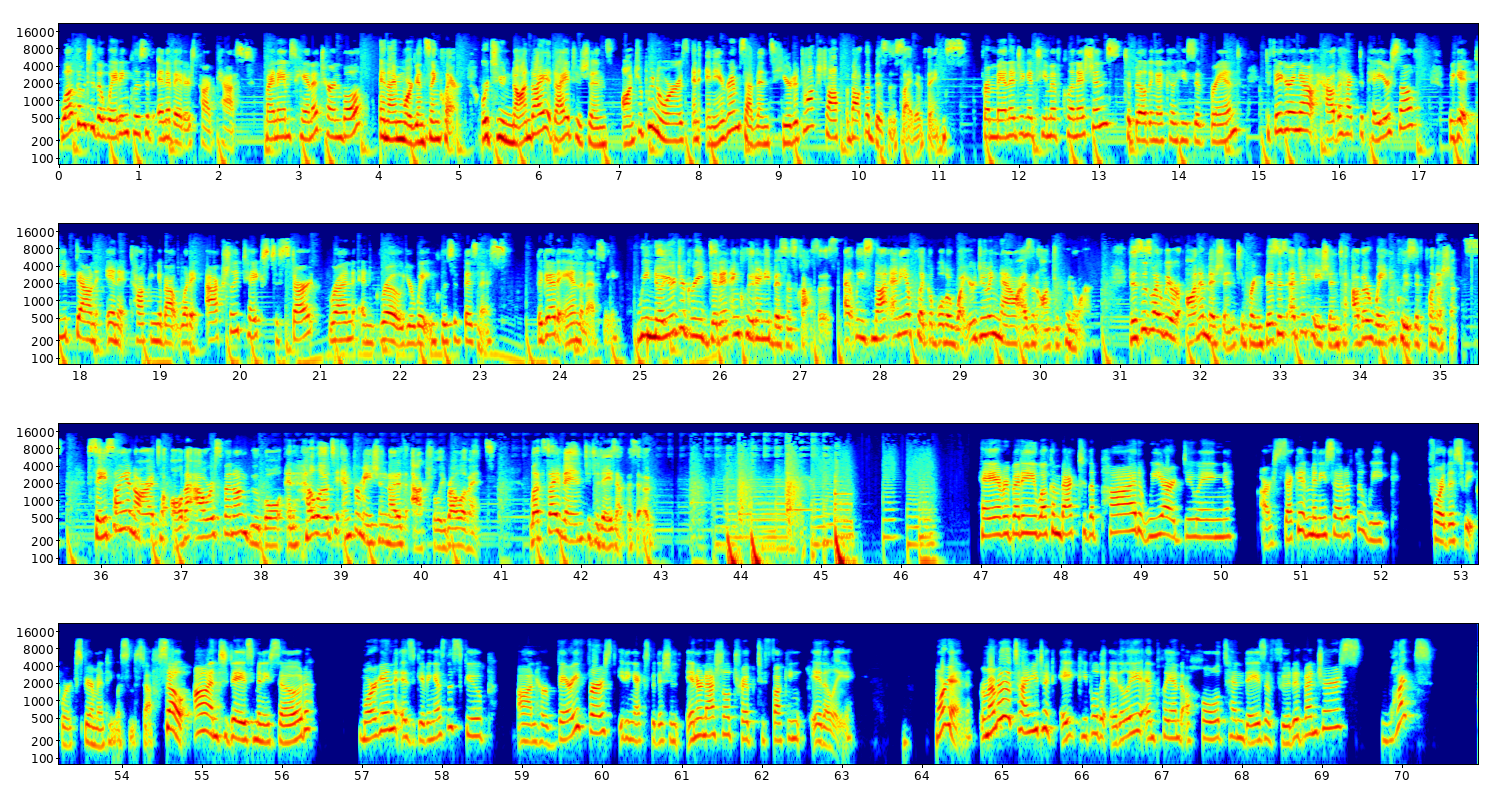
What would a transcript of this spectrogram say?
Welcome to the Weight Inclusive Innovators podcast. My name's Hannah Turnbull. And I'm Morgan Sinclair. We're two non diet dietitians, entrepreneurs, and Enneagram 7s here to talk shop about the business side of things. From managing a team of clinicians to building a cohesive brand to figuring out how the heck to pay yourself, we get deep down in it talking about what it actually takes to start, run, and grow your weight inclusive business the good and the messy. We know your degree didn't include any business classes, at least not any applicable to what you're doing now as an entrepreneur. This is why we are on a mission to bring business education to other weight inclusive clinicians. Say sayonara to all the hours spent on Google and hello to information that is actually relevant. Let's dive into today's episode. Hey, everybody, welcome back to the pod. We are doing our second mini-sode of the week for this week. We're experimenting with some stuff. So on today's mini-sode, Morgan is giving us the scoop on her very first eating expedition international trip to fucking Italy. Morgan, remember the time you took eight people to Italy and planned a whole 10 days of food adventures? What?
